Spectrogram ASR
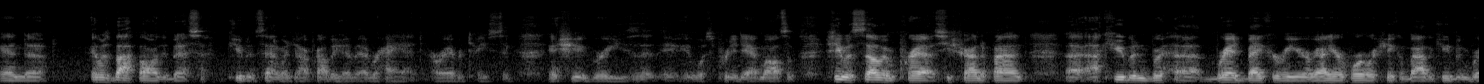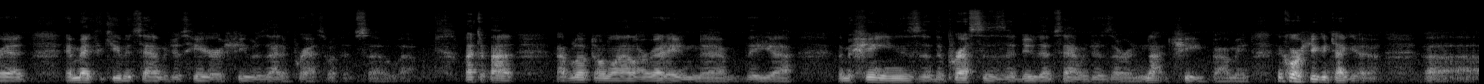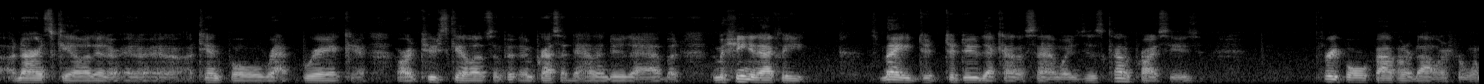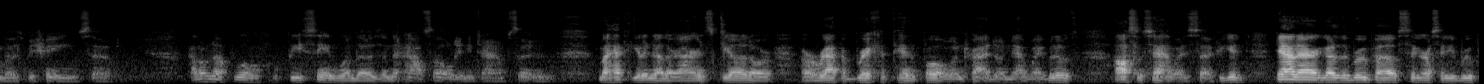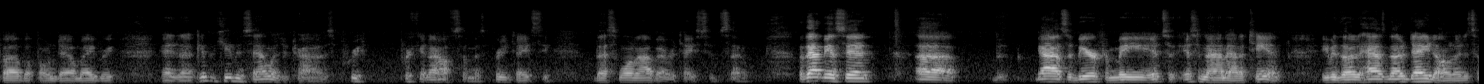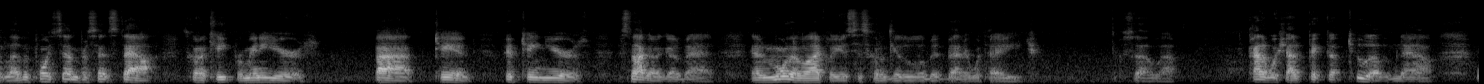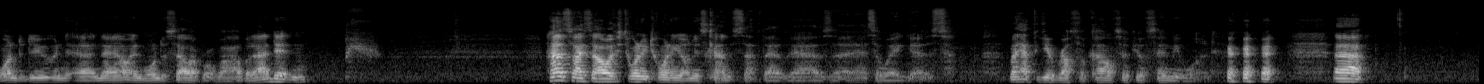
and. Uh, it was by far the best Cuban sandwich I probably have ever had or ever tasted. And she agrees that it, was pretty damn awesome. She was so impressed. She's trying to find uh, a Cuban uh, bread bakery around here where she can buy the Cuban bread and make the Cuban sandwiches here. She was that impressed with it. So uh, I have to find. I've looked online already, and uh, the uh, the machines, the presses that do them sandwiches are not cheap. I mean, of course, you can take a uh, an iron skillet and a, and a, a tinfoil wrapped brick uh, or two skillets and, put, and press it down and do that. But the machine that actually is made to, to do that kind of sandwich is kind of pricey. It's three, four, five hundred dollars for one of those machines. So I don't know if we'll be seeing one of those in the household anytime soon. Might have to get another iron skillet or, or wrap a brick of tinfoil and try doing that way. But it was awesome sandwich. So if you get down there and go to the brew pub, Cigar City Brew Pub up on Dale Mabry, and uh, give a Cuban sandwich a try. It's pretty freaking awesome. It's pretty tasty. Best one I've ever tasted. So with that being said, uh, guys, the beer for me, it's a, it's a 9 out of 10. Even though it has no date on it, it's 11.7% stout going to keep for many years 5, 10, 15 years. It's not going to go bad. And more than likely, it's just going to get a little bit better with age. So, uh, kind of wish I'd picked up two of them now. One to do uh, now and one to sell for a while, but I didn't. Hindsight's always 2020 on this kind of stuff, though, guys. Uh, that's the way it goes. Might have to give Russell a call, so if you'll send me one. uh,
